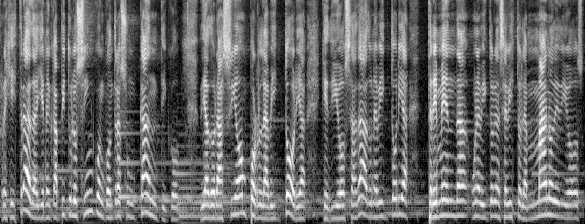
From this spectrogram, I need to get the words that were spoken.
registrada. Y en el capítulo 5 encontrás un cántico de adoración por la victoria que Dios ha dado. Una victoria tremenda, una victoria donde se ha visto la mano de Dios.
